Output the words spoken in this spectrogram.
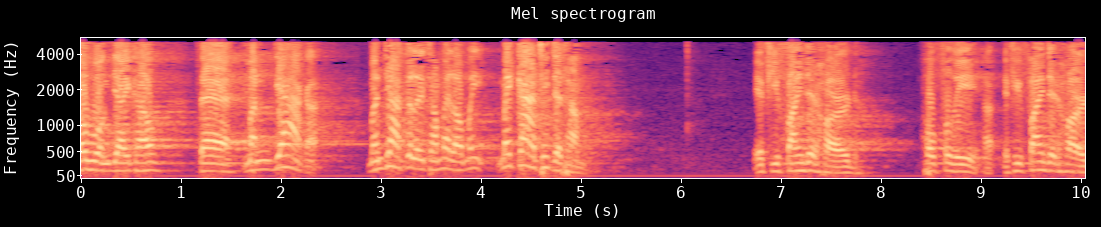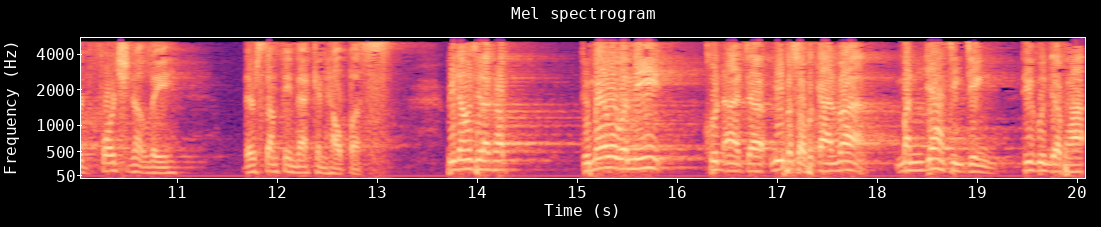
เราห่วงใยเขา แต่มันยากอ่ะ มันยากก็เลยทำให้เราไม่ไม่กล้าที่จะทำ If you find it hard, hopefully, uh, if you find it hard, fortunately, there's something that can help us. พี่น้องที่รักครับ ถึงแม้ว่าวันนี้คุณอาจจะมีประสบการณ์ว่ามันยากจริง ๆ ที่คุณจะพา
